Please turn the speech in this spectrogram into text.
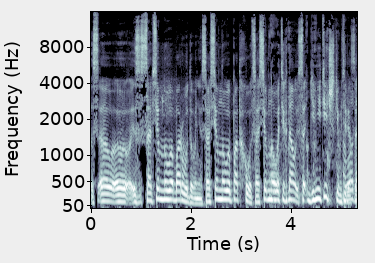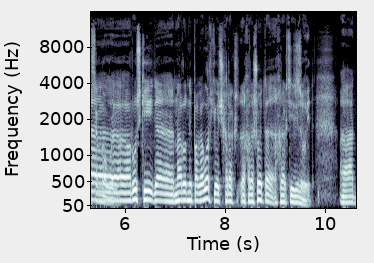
совсем новое оборудование, совсем новый подход, совсем новая технология, генетический материал вот, совсем новый. Русские да, народные поговорки очень хорошо это характеризуют. От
